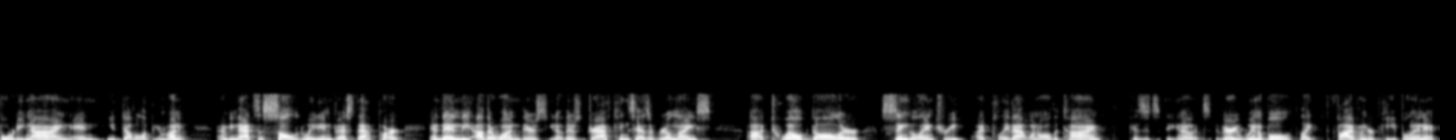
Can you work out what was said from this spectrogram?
49 and you double up your money. I mean, that's a solid way to invest that part. And then the other one, there's, you know, there's DraftKings has a real nice uh, $12 single entry. I play that one all the time because it's you know it's very winnable, like 500 people in it,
